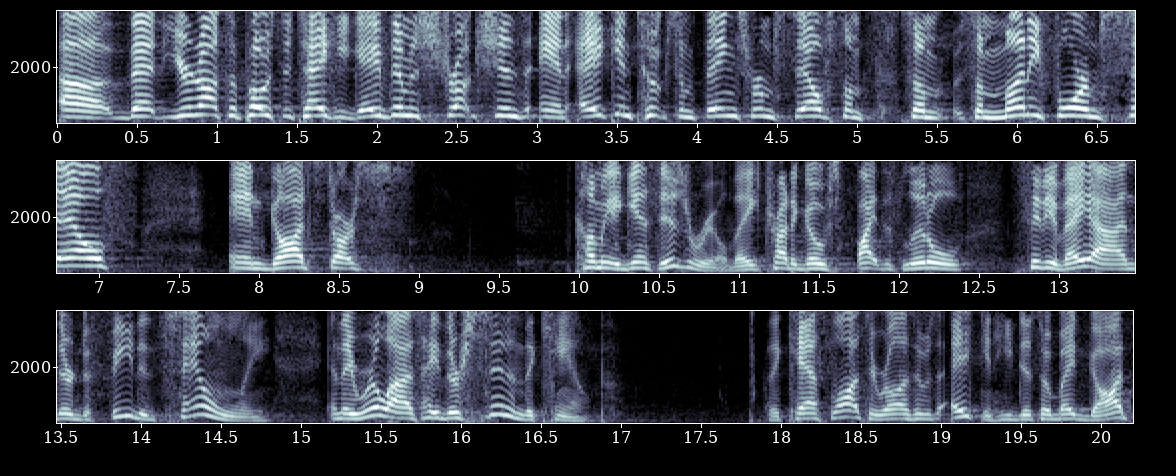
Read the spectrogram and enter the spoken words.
uh, that you're not supposed to take. He gave them instructions, and Achan took some things for himself, some, some, some money for himself, and God starts coming against Israel. They try to go fight this little city of Ai, and they're defeated soundly. And they realize, hey, there's sin in the camp. They cast lots. They realized it was Achan. He disobeyed God,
